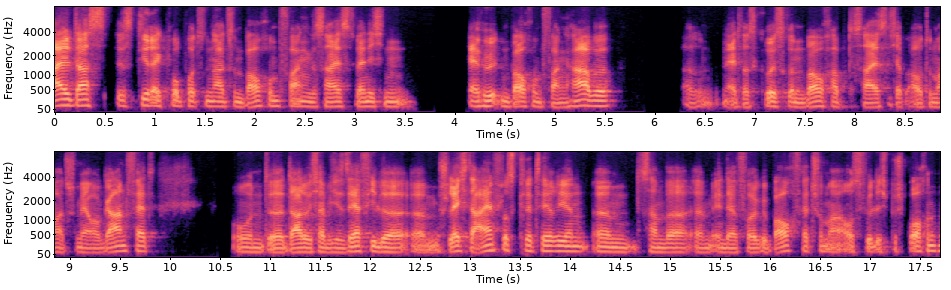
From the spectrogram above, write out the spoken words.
all das ist direkt proportional zum Bauchumfang. Das heißt, wenn ich einen erhöhten Bauchumfang habe, also einen etwas größeren Bauch habe, das heißt, ich habe automatisch mehr Organfett, und äh, dadurch habe ich sehr viele ähm, schlechte Einflusskriterien. Ähm, das haben wir ähm, in der Folge Bauchfett schon mal ausführlich besprochen,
